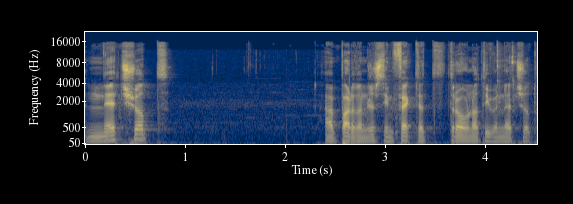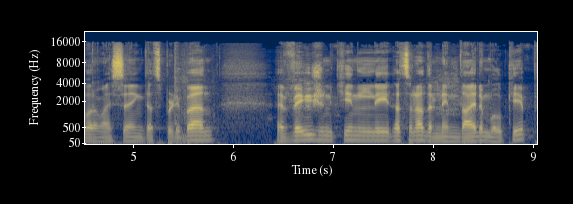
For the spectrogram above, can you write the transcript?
Net Shot. Uh, pardon, just Infected Throw, not even Net Shot. What am I saying? That's pretty bad. Evasion Keenly. That's another named item we'll keep.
